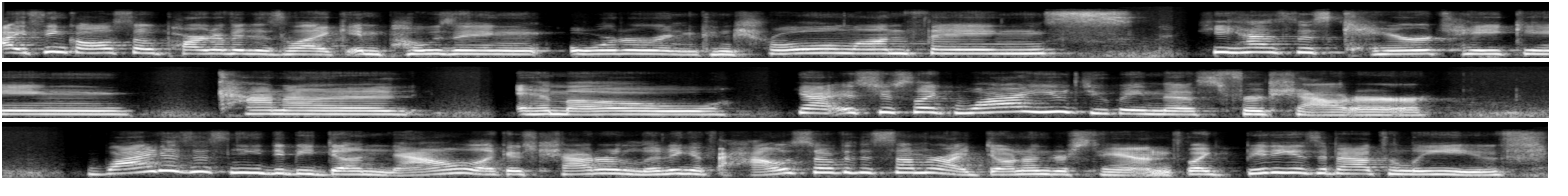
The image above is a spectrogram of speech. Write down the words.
I think also part of it is like imposing order and control on things. He has this caretaking kind of MO. Yeah, it's just like, why are you doing this for Chowder? Why does this need to be done now? Like, is Chowder living at the house over the summer? I don't understand. Like, Bitty is about to leave.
